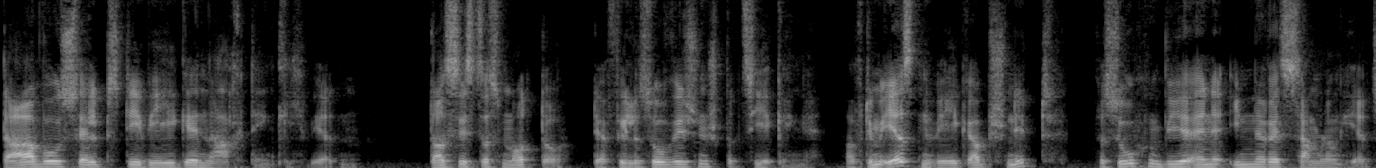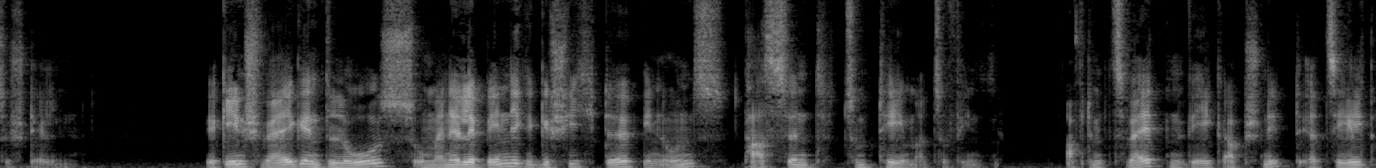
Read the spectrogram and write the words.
da wo selbst die Wege nachdenklich werden. Das ist das Motto der philosophischen Spaziergänge. Auf dem ersten Wegabschnitt versuchen wir eine innere Sammlung herzustellen. Wir gehen schweigend los, um eine lebendige Geschichte in uns passend zum Thema zu finden. Auf dem zweiten Wegabschnitt erzählt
